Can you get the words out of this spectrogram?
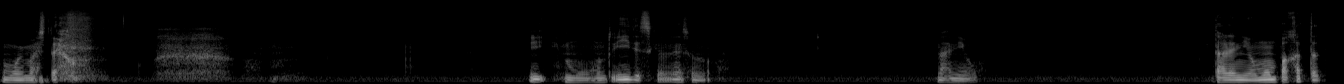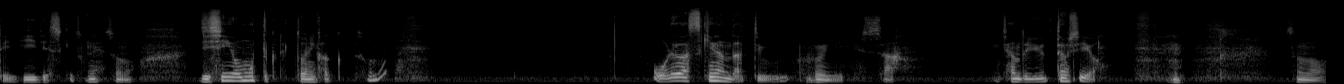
思いましたよ。いもう本当いいですけどねその何を。誰におもんぱかったっていいですけどね。その自信を持ってくれとにかく。その俺は好きなんだっていうふうにさちゃんと言ってほしいよ。その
